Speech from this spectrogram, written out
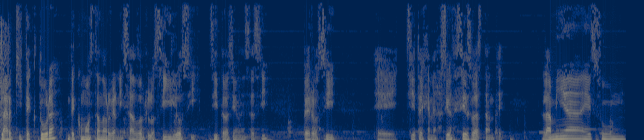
la arquitectura de cómo están organizados los hilos y situaciones así pero sí, eh, siete generaciones sí es bastante. La mía es un,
